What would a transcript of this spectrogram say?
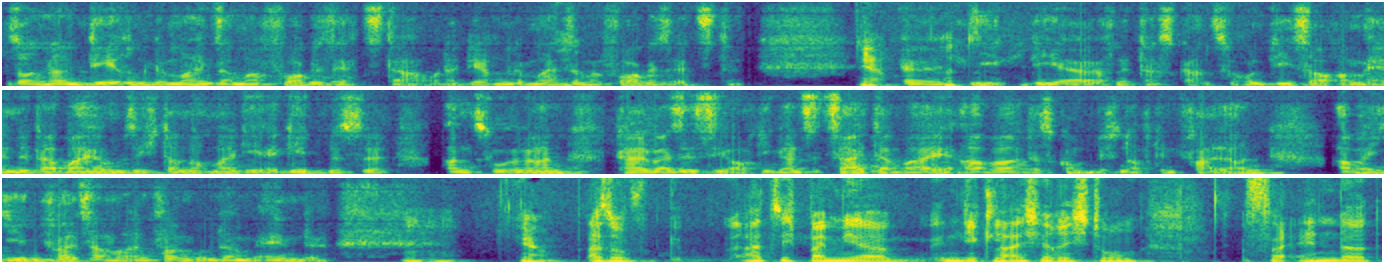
sondern deren gemeinsamer Vorgesetzter oder deren gemeinsame Vorgesetzte. Ja. Äh, die, die eröffnet das Ganze. Und die ist auch am Ende dabei, um sich dann nochmal die Ergebnisse anzuhören. Teilweise ist sie auch die ganze Zeit dabei, aber das kommt ein bisschen auf den Fall an. Aber jedenfalls am Anfang und am Ende. Mhm. Ja, also hat sich bei mir in die gleiche Richtung verändert.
